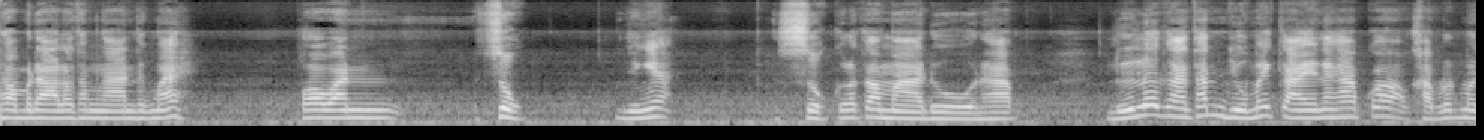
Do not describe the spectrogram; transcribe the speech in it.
ธรรมดาเราทำงานถึงไหมพอวันศุกร์อย่างเงี้ยศุกร์แล้วก็มาดูนะครับ หรือเลิกงานท่านอยู่ไม่ไกลนะครับ ก็ขับรถมา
